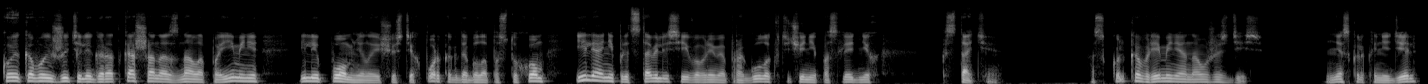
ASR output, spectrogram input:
Кое-кого из жителей городка Шана знала по имени или помнила еще с тех пор, когда была пастухом, или они представились ей во время прогулок в течение последних... Кстати, а сколько времени она уже здесь? Несколько недель,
